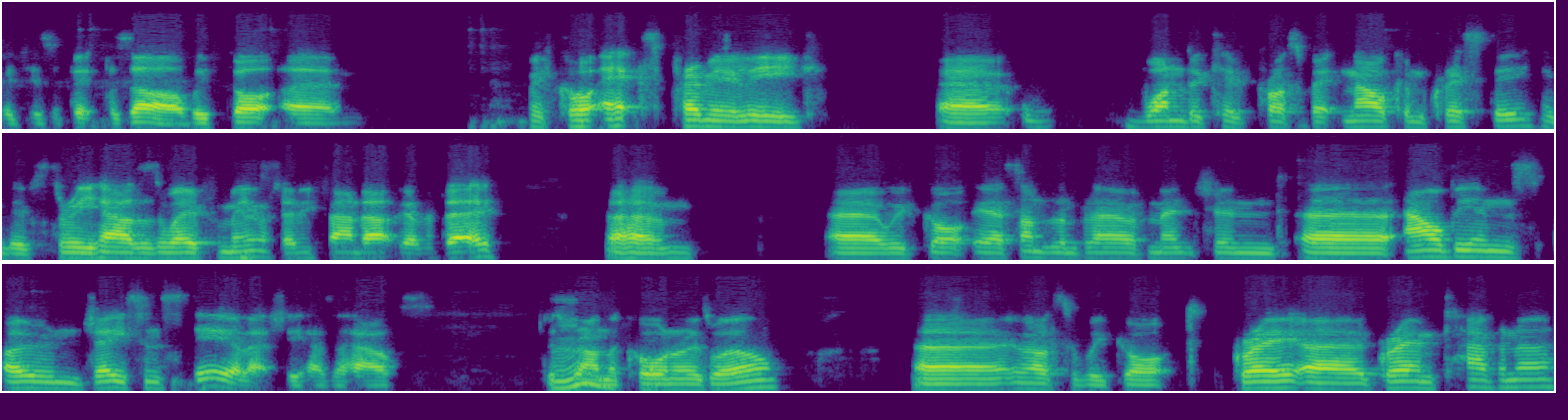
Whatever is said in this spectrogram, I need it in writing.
which is a bit bizarre. We've got um, we've got ex Premier League uh, wonder kid prospect Malcolm Christie, who lives three houses away from me, which I only found out the other day. Um, uh, we've got yeah, Sunderland player I've mentioned. Uh, Albion's own Jason Steele actually has a house just mm. around the corner as well. Uh, who else have we got? Gray, uh, Graham Kavanagh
